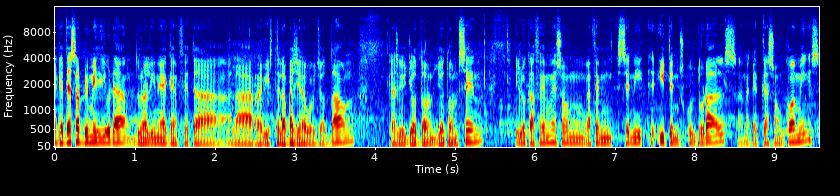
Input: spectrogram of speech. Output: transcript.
Aquest és el primer llibre d'una línia que hem fet a, la revista i la pàgina web Jotdown, que es diu Jot, Jot on 100, i el que fem és són, agafem 100 ítems culturals, en aquest cas són còmics,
